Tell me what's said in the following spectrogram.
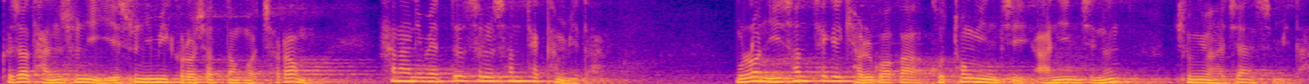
그저 단순히 예수님이 그러셨던 것처럼 하나님의 뜻을 선택합니다. 물론 이 선택의 결과가 고통인지 아닌지는 중요하지 않습니다.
